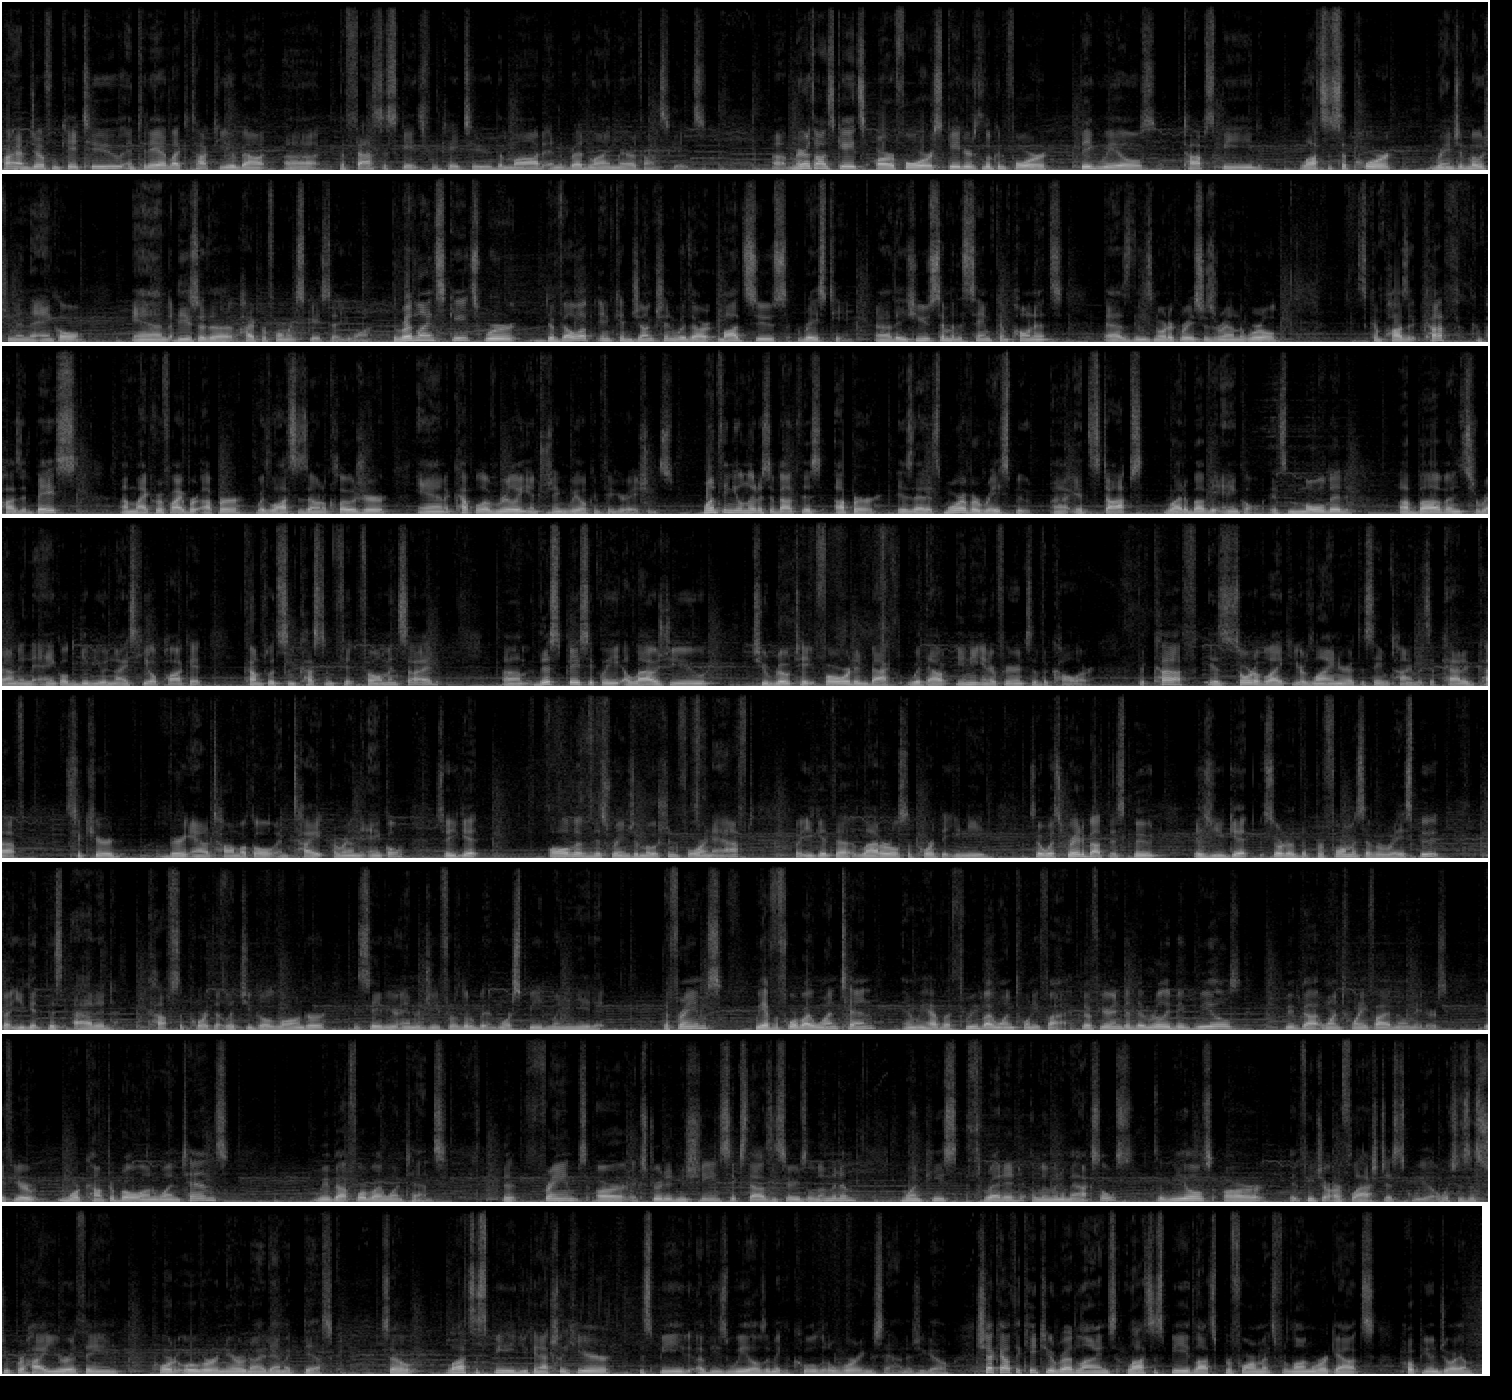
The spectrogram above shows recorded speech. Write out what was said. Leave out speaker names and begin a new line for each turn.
Hi, I'm Joe from K2, and today I'd like to talk to you about uh, the fastest skates from K2, the Mod and the Redline Marathon skates. Uh, marathon skates are for skaters looking for big wheels, top speed, lots of support, range of motion in the ankle, and these are the high performance skates that you want. The Redline skates were developed in conjunction with our Modsus race team. Uh, they use some of the same components as these Nordic racers around the world. It's composite cuff, composite base, a microfiber upper with lots of zonal closure, and a couple of really interesting wheel configurations. One thing you'll notice about this upper is that it's more of a race boot. Uh, it stops right above the ankle. It's molded above and surrounding the ankle to give you a nice heel pocket. Comes with some custom fit foam inside. Um, this basically allows you to rotate forward and back without any interference of the collar. The cuff is sort of like your liner at the same time. It's a padded cuff secured very anatomical and tight around the ankle. So you get all of this range of motion fore and aft, but you get the lateral support that you need. So what's great about this boot is you get sort of the performance of a race boot, but you get this added cuff support that lets you go longer and save your energy for a little bit more speed when you need it. The frames, we have a 4x110 and we have a 3x125. So if you're into the really big wheels, we've got 125 millimeters. If you're more comfortable on 110s, we've got 4x110s. The frames are extruded machine 6000 series aluminum, one piece threaded aluminum axles. The wheels are, it feature our flash disc wheel, which is a super high urethane poured over an aerodynamic disc. So lots of speed, you can actually hear the speed of these wheels and make a cool little whirring sound as you go. Check out the K2 Redlines. Lots of speed, lots of performance for long workouts. Hope you enjoy them.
